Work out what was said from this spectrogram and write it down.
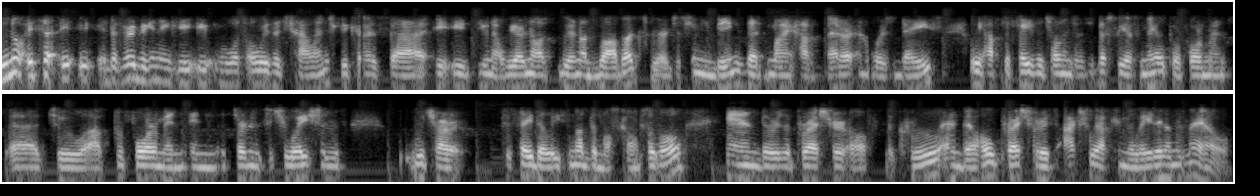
you know, it's a, it, it, at the very beginning. It, it was always a challenge because uh, it, you know, we are not we are not robots. We are just human beings that might have better and worse days. We have to face the challenges, especially as male performers, uh, to uh, perform in, in certain situations, which are, to say the least, not the most comfortable. And there is a pressure of the crew, and the whole pressure is actually accumulated on the male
